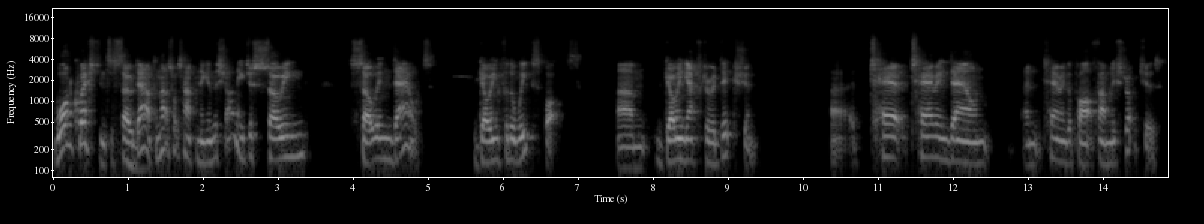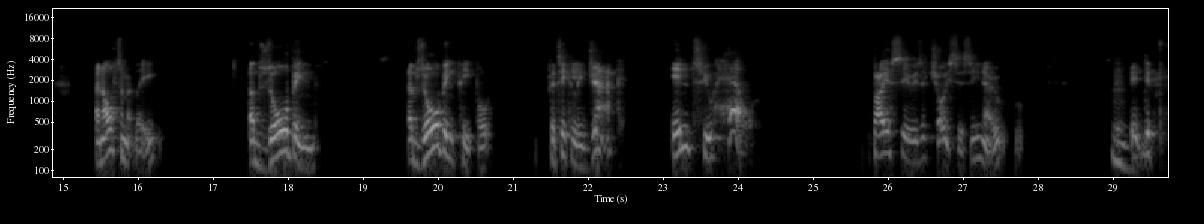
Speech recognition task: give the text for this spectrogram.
One question to sow doubt, and that's what's happening in the shining, just sowing, sowing doubt, going for the weak spots, um, going after addiction, uh, tear, tearing down and tearing apart family structures. And ultimately, absorbing absorbing people, particularly Jack, into hell by a series of choices. You know, mm. it, if,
